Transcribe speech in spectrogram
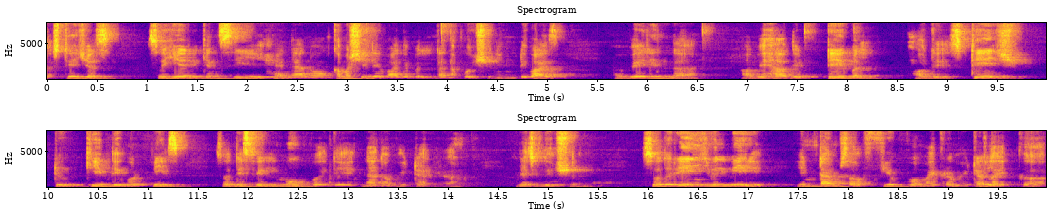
uh, stages. So here we can see a nano commercially available nano positioning device wherein uh, we have the table or the stage to keep the workpiece. So this will move with the nanometer resolution. So the range will be in terms of few micrometer like uh,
